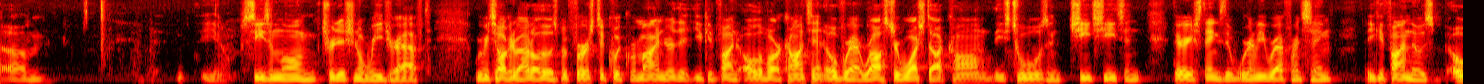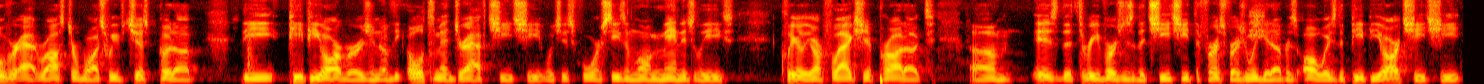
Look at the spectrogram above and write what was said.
um, you know, season long traditional redraft. To be talking about all those. But first, a quick reminder that you can find all of our content over at rosterwatch.com, these tools and cheat sheets and various things that we're going to be referencing. You can find those over at Roster Watch. We've just put up the PPR version of the ultimate draft cheat sheet, which is for season long managed leagues. Clearly, our flagship product um, is the three versions of the cheat sheet. The first version we get up is always the PPR cheat sheet.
